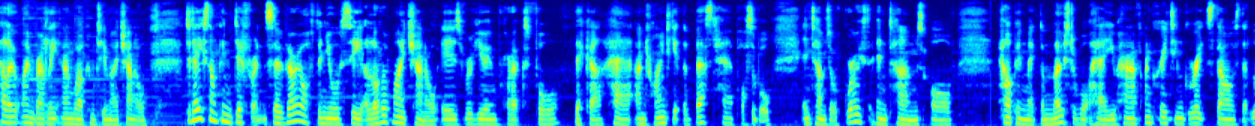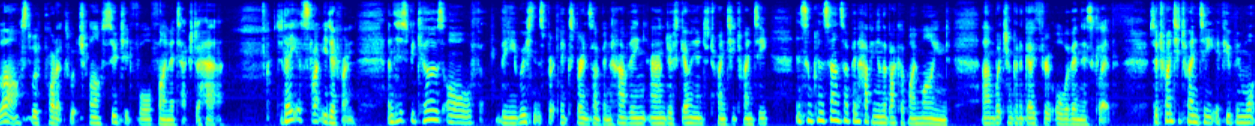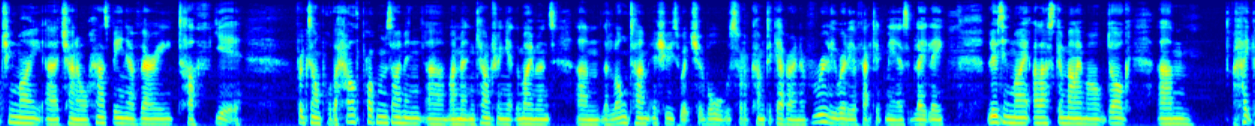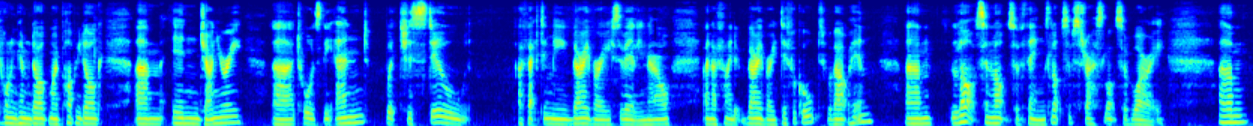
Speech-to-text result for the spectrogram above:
Hello, I'm Bradley and welcome to my channel. Today something different, so very often you'll see a lot of my channel is reviewing products for thicker hair and trying to get the best hair possible in terms of growth, in terms of helping make the most of what hair you have and creating great styles that last with products which are suited for finer texture hair. Today it's slightly different, and this is because of the recent experience I've been having and just going into 2020 and some concerns I've been having in the back of my mind, um, which I'm going to go through all within this clip. So 2020, if you've been watching my uh, channel, has been a very tough year. For example, the health problems I'm, in, um, I'm encountering at the moment, um, the long-term issues which have all sort of come together and have really, really affected me as of lately. Losing my Alaska Malinois dog, um, I hate calling him dog, my puppy dog, um, in January uh, towards the end, which is still affecting me very, very severely now, and I find it very, very difficult without him. Um, lots and lots of things, lots of stress, lots of worry. Um,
